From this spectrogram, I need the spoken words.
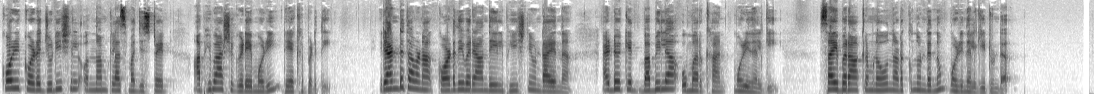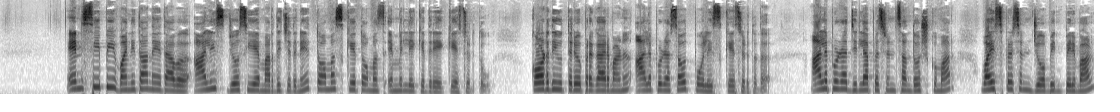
കോഴിക്കോട് ജുഡീഷ്യൽ ഒന്നാം ക്ലാസ് മജിസ്ട്രേറ്റ് അഭിഭാഷകയുടെ മൊഴി രേഖപ്പെടുത്തി. രണ്ട് തവണ കോടതി വരാന്തയിൽ ഭീഷണിയുണ്ടായെന്ന് അഡ്വക്കേറ്റ് ബബില ഉമർ ഖാൻ മൊഴി നൽകി. സൈബർ ആക്രമണവും നടക്കുന്നുണ്ടെന്നും മൊഴി നൽകിയിട്ടുണ്ട്. എൻ സി പി വനിതാ നേതാവ് ആലീസ് ജോസിയെ മർദ്ദിച്ചതിന് Thomas K Thomas M L എക്കെതിരെ കേസെടുത്തു. കോടതി ഉത്തരവ് പ്രകാരമാണ് ആലപ്പുഴ സൌത്ത് പോലീസ് കേസെടുത്തത്. ആലപ്പുഴ ജില്ലാ president Santhosh Kumar vice president Jobin Perumal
